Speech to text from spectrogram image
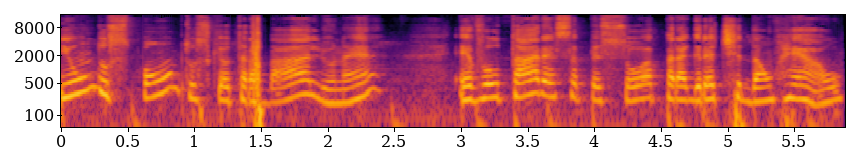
E um dos pontos que eu trabalho, né, é voltar essa pessoa para a gratidão real.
